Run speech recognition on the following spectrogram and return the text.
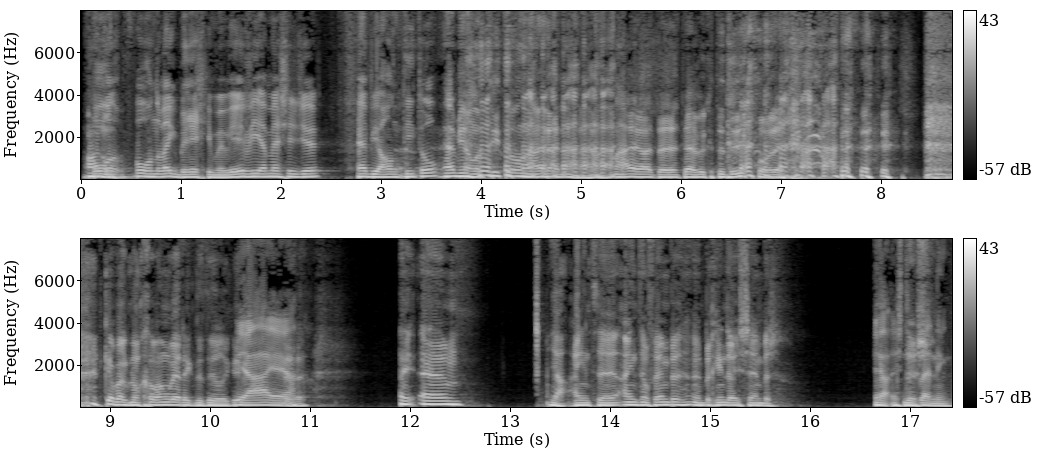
Volgende, volgende week bericht je me weer via Messenger. Heb je al een titel? heb je al een titel? nee, nee, nee, nee, daar, daar heb ik het te druk voor. ik heb ook nog gewoon werk natuurlijk. hè. Ja, ja, ja. Eh, Hey, ehm, ja, eind, eind november, begin december Ja, is de Dus. planning.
